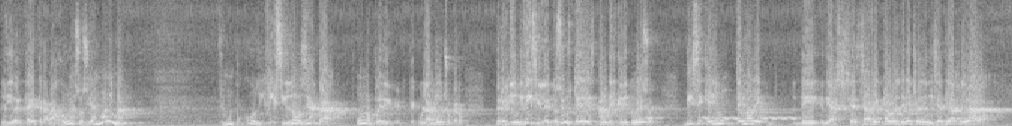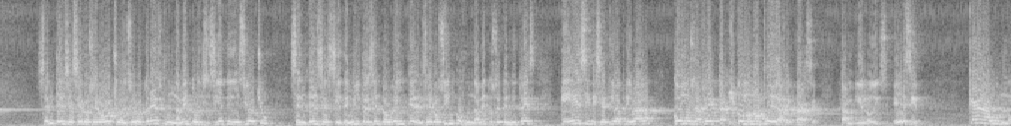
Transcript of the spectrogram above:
libertad de trabajo en una sociedad anónima. Es un poco difícil, ¿no? O sea, claro, uno puede especular mucho, pero, pero es bien difícil. Entonces ustedes han descrito eso. Dice que hay un tema de, de, de se ha afectado el derecho a la iniciativa privada. Sentencia 008 del 03, fundamentos 17 y 18, sentencia 7320 del 05, fundamento 73, que es iniciativa privada, cómo se afecta y cómo no puede afectarse. También lo dice. Es decir, cada uno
